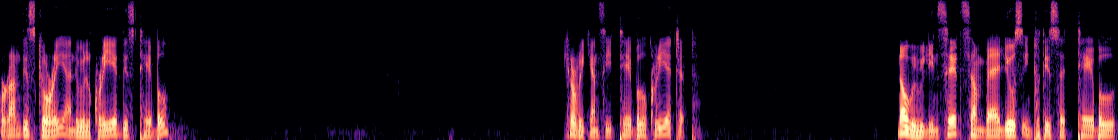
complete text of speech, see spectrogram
run this query and we will create this table. Here we can see table created. Now we will insert some values into this uh, table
